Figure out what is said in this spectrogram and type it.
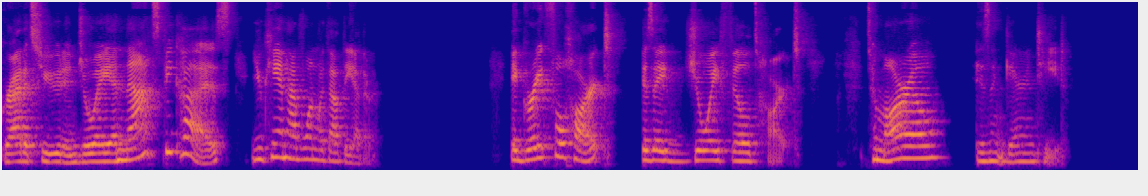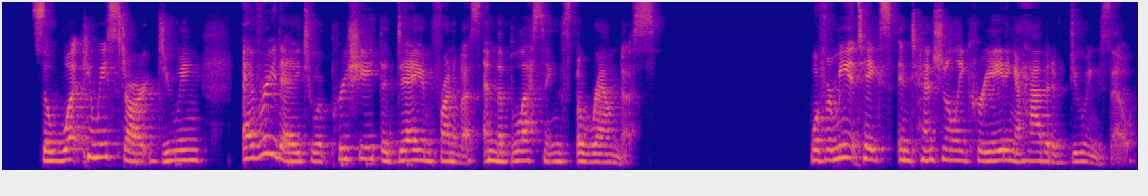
gratitude and joy, and that's because you can't have one without the other. A grateful heart is a joy filled heart. Tomorrow isn't guaranteed. So, what can we start doing every day to appreciate the day in front of us and the blessings around us? Well, for me, it takes intentionally creating a habit of doing so,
